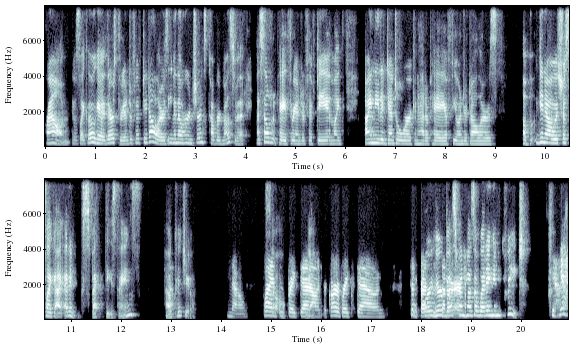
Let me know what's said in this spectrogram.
crown. It was like, okay, there's $350, even though her insurance covered most of it. I still had to pay 350 and like I needed dental work and had to pay a few hundred dollars a, you know, it's just like I, I didn't expect these things. How no. could you? No. Appliances so, break down, yeah. your car breaks down. Or your best friend has a wedding in Crete. Yeah. yeah.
